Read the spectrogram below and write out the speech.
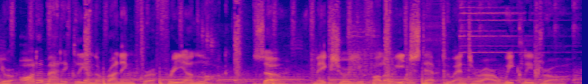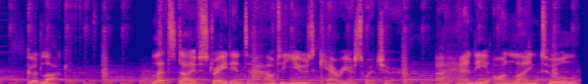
you're automatically in the running for a free unlock. So, make sure you follow each step to enter our weekly draw. Good luck! Let's dive straight into how to use Carrier Switcher, a handy online tool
